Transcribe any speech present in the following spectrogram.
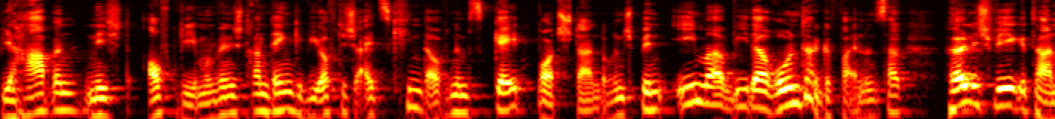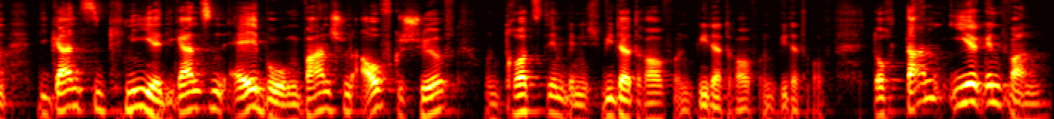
wir haben nicht aufgegeben. Und wenn ich dran denke, wie oft ich als Kind auf einem Skateboard stand und ich bin immer wieder runtergefallen und es hat höllisch wehgetan. Die ganzen Knie, die ganzen Ellbogen waren schon aufgeschürft und trotzdem bin ich wieder drauf und wieder drauf und wieder drauf. Doch dann irgendwann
